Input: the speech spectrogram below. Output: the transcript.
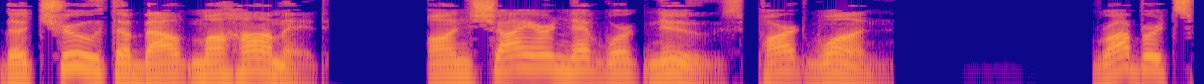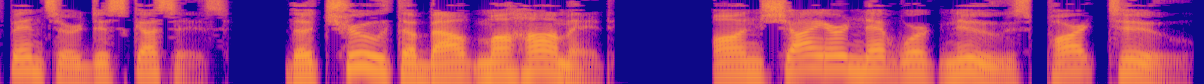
"...the truth about Muhammad", on Shire Network News Part 1. Robert Spencer discusses, "...the truth about Muhammad", on Shire Network News Part 2.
